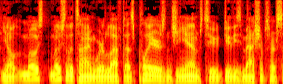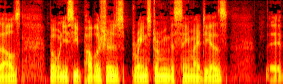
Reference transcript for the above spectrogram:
you know, most most of the time we're left as players and GMs to do these mashups ourselves. But when you see publishers brainstorming the same ideas, it,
